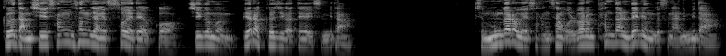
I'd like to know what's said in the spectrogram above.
그 당시 상성장에서 소외되었고 지금은 벼락거지가 되어 있습니다. 전문가라고 해서 항상 올바른 판단을 내리는 것은 아닙니다.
